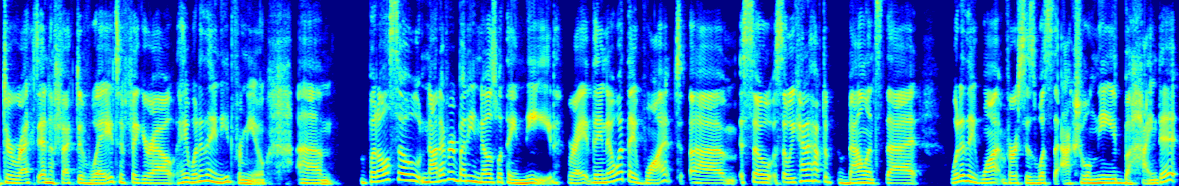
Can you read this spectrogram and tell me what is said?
direct and effective way to figure out hey what do they need from you? Um, but also not everybody knows what they need right? They know what they want um, so so we kind of have to balance that what do they want versus what's the actual need behind it?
